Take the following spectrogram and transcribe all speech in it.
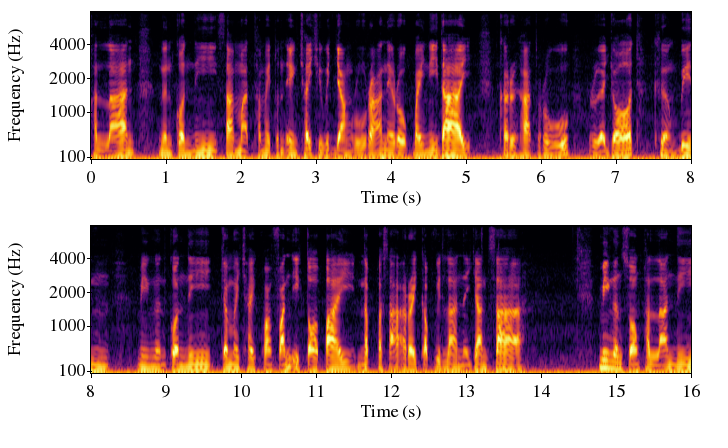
2,000 ล้าน เงินก้อนนี้สามารถทำให้ตนเองใช้ชีวิตอย่างหรูหราในโลกใบนี้ได้คฤหาสน์หรู เรือยอทเครื่องบินมีเงินก้อนนี้จะไม่ใช่ความฝันอีกต่อไป นับภาษาอะไรกับวิลล่าในย่านซ่า มีเงิน 2,000 ล้านนี้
